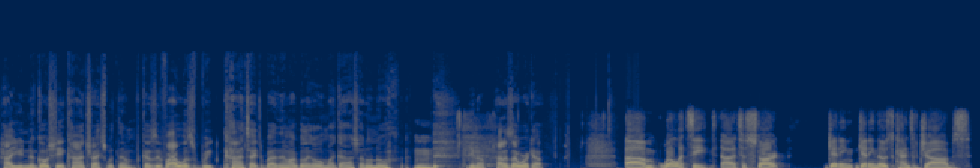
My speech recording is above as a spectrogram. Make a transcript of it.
how you negotiate contracts with them. Because if I was re- contacted by them, I'd be like, oh my gosh, I don't know. Hmm. you know, how does that work out? Um, well, let's see. Uh, to start, getting getting those kinds of jobs,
